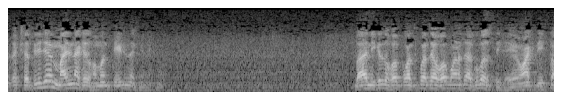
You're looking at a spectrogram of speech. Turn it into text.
એટલે ક્ષત્રિય છે મારી નાખે હમણ તેડી નાખી નાખે બહાર નીકળે તો હો પાંચ પાંચ હો માણસ આઘુ બાજુ થઈ જાય વાંક દેખતો.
